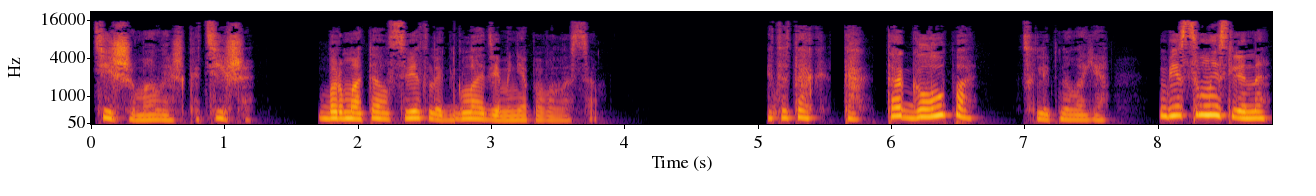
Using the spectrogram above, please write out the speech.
«Тише, малышка, тише!» — бормотал светлый, гладя меня по волосам. «Это так, так, так глупо!» — схлипнула я. «Бессмысленно!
